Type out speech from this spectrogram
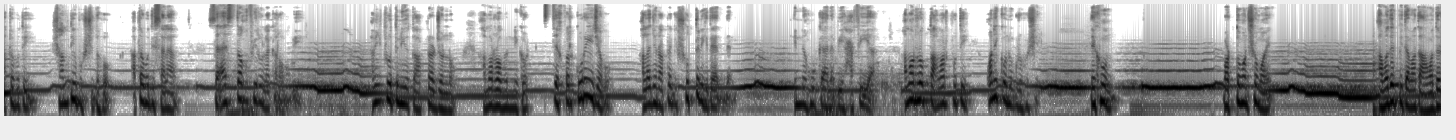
আপনার প্রতি শান্তি বর্ষিত হোক, আপনার প্রতি সালাম। রব্বি। আমি প্রতিনিয়ত আপনার জন্য আমার রবের নিকট ইস্তেগফার করেই যাব। আল্লাহ যেন আপনাকে সত্যের হিদায়ত দেন। ইন্নাহু কানা বি হাফিয়া। আমার রব তো আমার প্রতি অনেক অনুগ্রহশীল। দেখুন, বর্তমান সময়ে আমাদের পিতামাতা আমাদের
